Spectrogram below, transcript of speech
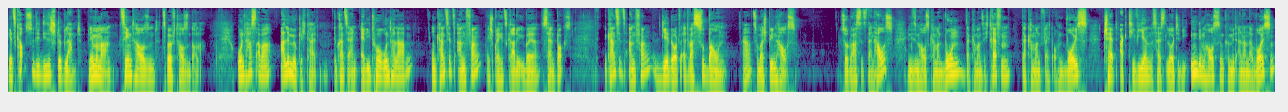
Jetzt kaufst du dir dieses Stück Land, nehmen wir mal an, 10.000, 12.000 Dollar und hast aber alle Möglichkeiten. Du kannst ja einen Editor runterladen und kannst jetzt anfangen, ich spreche jetzt gerade über Sandbox, kannst jetzt anfangen, dir dort etwas zu bauen. Ja, zum Beispiel ein Haus. So, du hast jetzt dein Haus. In diesem Haus kann man wohnen, da kann man sich treffen, da kann man vielleicht auch einen Voice-Chat aktivieren. Das heißt, Leute, die in dem Haus sind, können miteinander voicen.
